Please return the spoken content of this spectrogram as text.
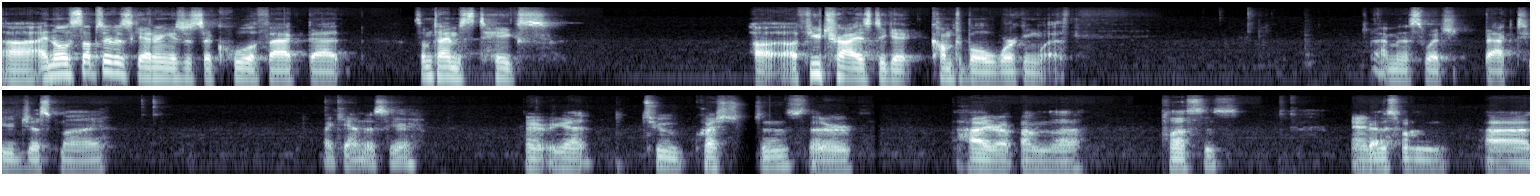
uh, i know subsurface scattering is just a cool effect that sometimes takes uh, a few tries to get comfortable working with i'm going to switch back to just my my canvas here all right, we got two questions that are higher up on the pluses. And okay. this one uh,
